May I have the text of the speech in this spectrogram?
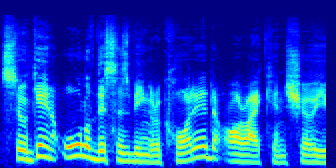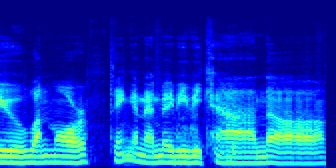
So again, all of this is being recorded, or I can show you one more thing, and then maybe we can uh,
